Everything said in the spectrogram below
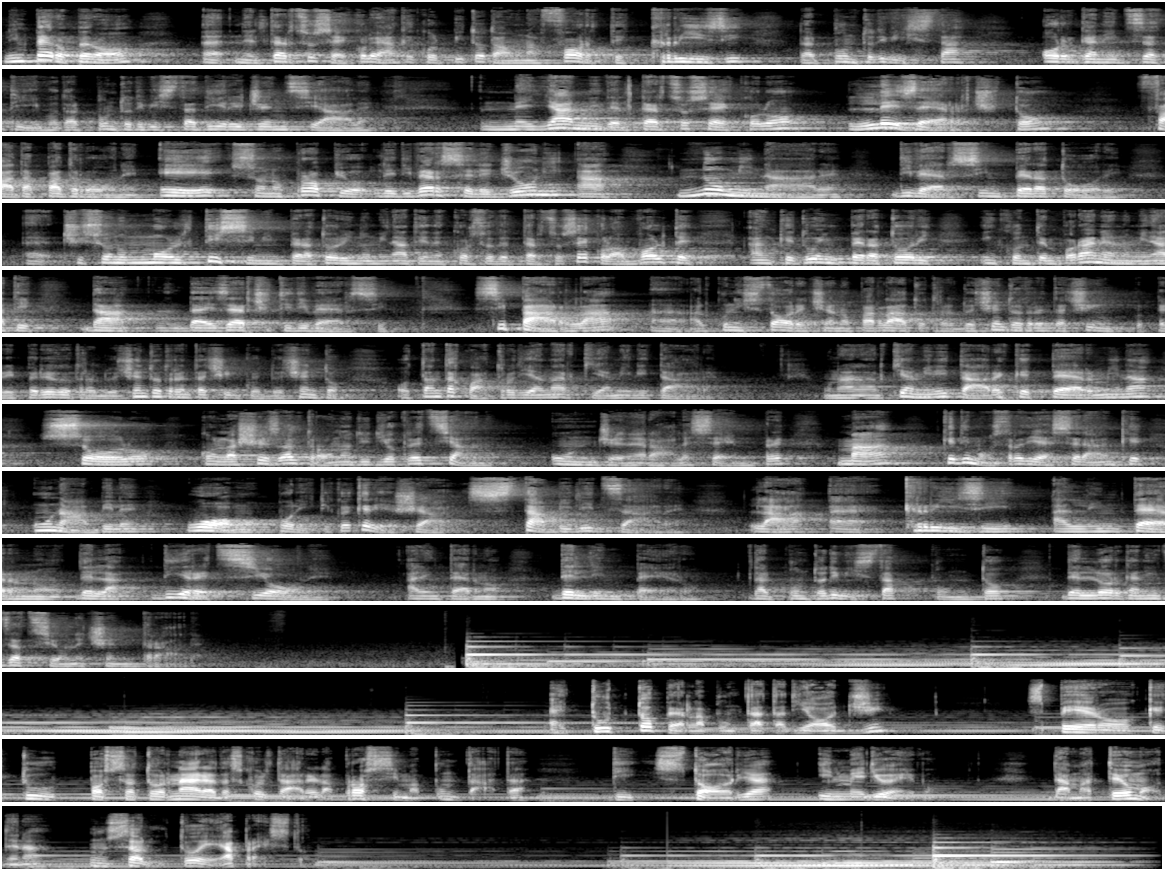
L'impero però eh, nel III secolo è anche colpito da una forte crisi dal punto di vista organizzativo, dal punto di vista dirigenziale. Negli anni del terzo secolo l'esercito fa da padrone e sono proprio le diverse legioni a nominare diversi imperatori. Eh, ci sono moltissimi imperatori nominati nel corso del III secolo, a volte anche due imperatori in contemporanea nominati da, da eserciti diversi. Si parla, eh, alcuni storici hanno parlato tra il 235, per il periodo tra il 235 e il 284 di anarchia militare. Un'anarchia militare che termina solo con l'ascesa al trono di Diocleziano, un generale sempre, ma che dimostra di essere anche un abile uomo politico e che riesce a stabilizzare la eh, crisi all'interno della direzione, all'interno dell'impero, dal punto di vista appunto dell'organizzazione centrale. Tutto per la puntata di oggi. Spero che tu possa tornare ad ascoltare la prossima puntata di Storia il Medioevo. Da Matteo Modena un saluto e a presto.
